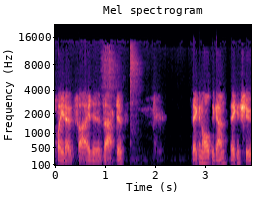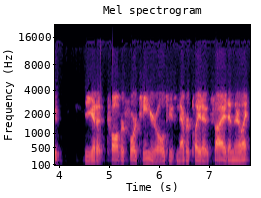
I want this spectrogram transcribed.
played outside and is active. They can hold the gun, they can shoot, you get a 12 or 14 year old who's never played outside and they're like,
